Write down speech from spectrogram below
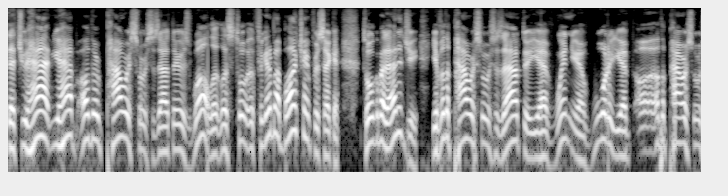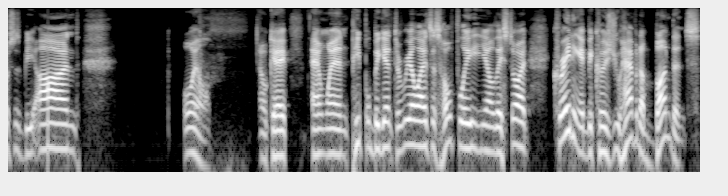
that you have you have other power sources out there as well. Let, us talk. Forget about blockchain for a second. Talk about energy. You have other power sources out there. You have wind. You have water. You have uh, other power sources beyond oil. Okay. And when people begin to realize this, hopefully, you know, they start creating it because you have an abundance,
